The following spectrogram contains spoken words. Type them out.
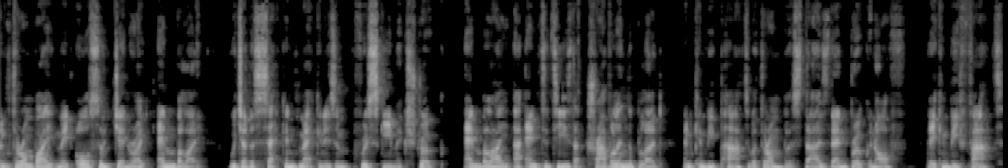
and thrombi may also generate emboli, which are the second mechanism for ischemic stroke. Emboli are entities that travel in the blood and can be part of a thrombus that has then broken off. They can be fat,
